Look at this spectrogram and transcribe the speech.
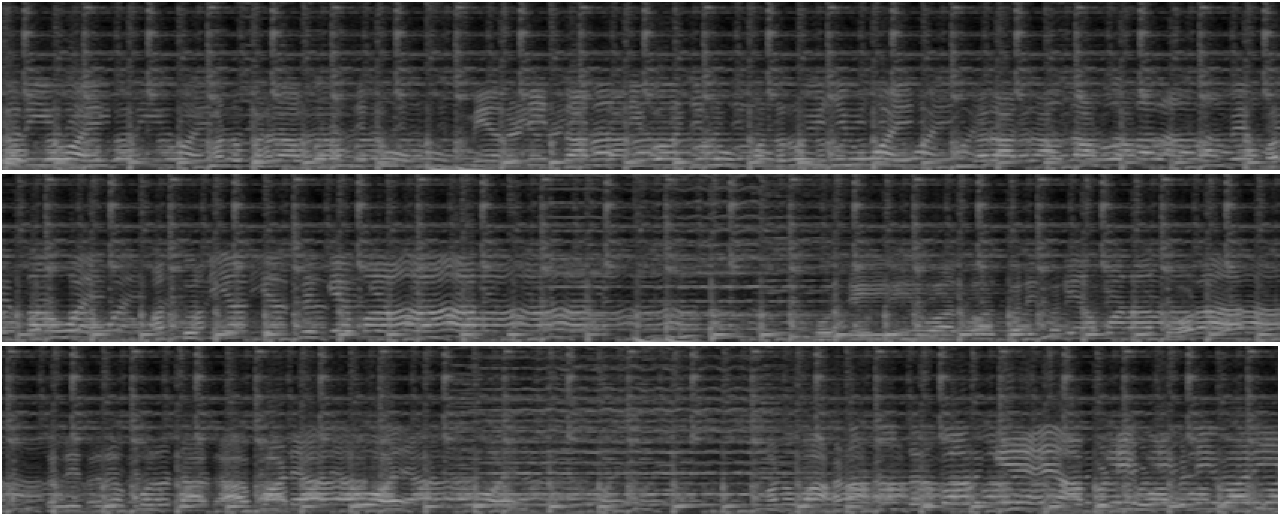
કરી હોય, અને બરાબર જીનું મેરડી તારા દિવજનું મનરોઈ જીવ હોય કરાતો દાડો તારા નામે ભરતા હોય, આ દુનિયા કેસે કે ધોળા ચરિત્ર પર પાડ્યા હોય. વાહણા દરબાર કે આપણી વાબલી વાળી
